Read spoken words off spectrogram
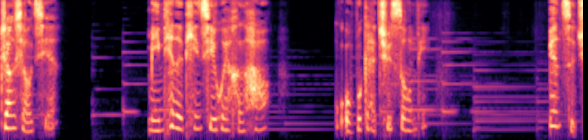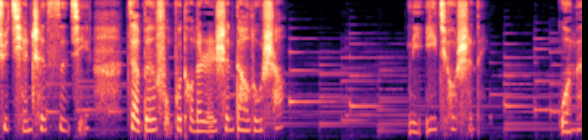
张小姐，明天的天气会很好，我不敢去送你。愿此去前程似锦，在奔赴不同的人生道路上，你依旧是你，我们。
